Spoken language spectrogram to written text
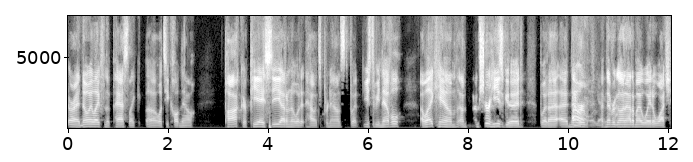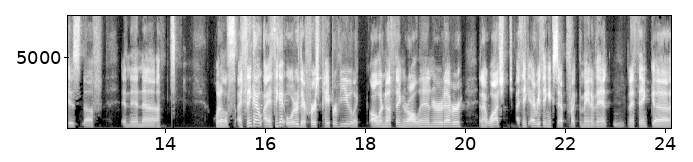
or I know I like from the past, like uh, what's he called now? Pac or PAC. I don't know what it, how it's pronounced, but used to be Neville. I like him. I'm, I'm sure he's good, but I, I never, Oh, yeah, I've never gone out of my way to watch his stuff. And then uh, what else? I think I, I think I ordered their first pay per view, like All or Nothing or All In or whatever, and I watched I think everything except for like the main event. And I think uh,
